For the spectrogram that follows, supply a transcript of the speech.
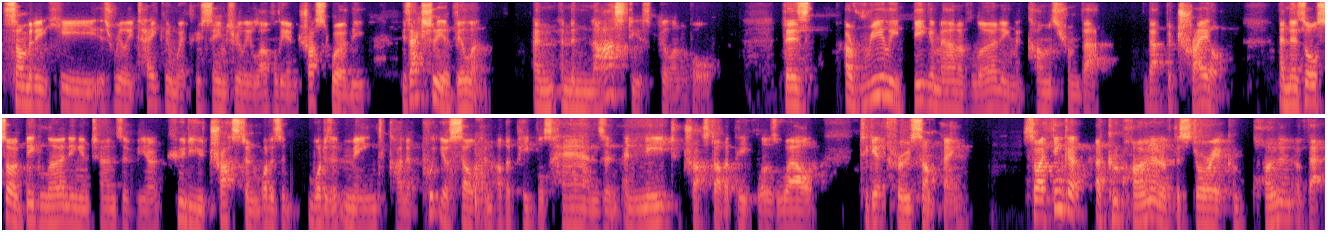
somebody he is really taken with, who seems really lovely and trustworthy, is actually a villain and, and the nastiest villain of all. There's a really big amount of learning that comes from that, that betrayal and there's also a big learning in terms of you know who do you trust and what does it what does it mean to kind of put yourself in other people's hands and, and need to trust other people as well to get through something. So i think a, a component of the story a component of that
